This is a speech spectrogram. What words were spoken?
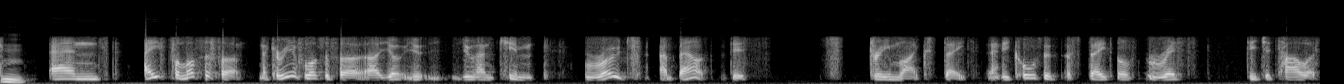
Mm. And a philosopher, a Korean philosopher, uh, Yo- Kim, wrote about this dreamlike state, and he calls it a state of res digitalis.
